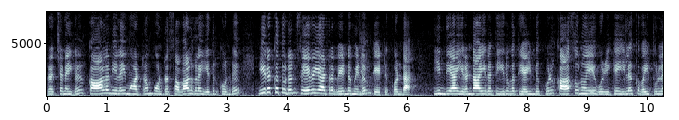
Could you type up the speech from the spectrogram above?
பிரச்சனைகள் காலநிலை மாற்றம் போன்ற சவால்களை எதிர்கொண்டு இரக்கத்துடன் சேவையாற்ற வேண்டும் என்றும் கேட்டுக்கொண்டார் இந்தியா இரண்டாயிரத்தி இருபத்தி ஐந்துக்குள் காசநோயை ஒழிக்க இலக்கு வைத்துள்ள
